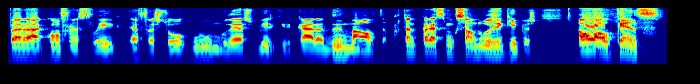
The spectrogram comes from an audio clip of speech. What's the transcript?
para a Conference League afastou o Modesto Birkirkara de Malta. Portanto, parece-me que são duas equipas ao alcance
